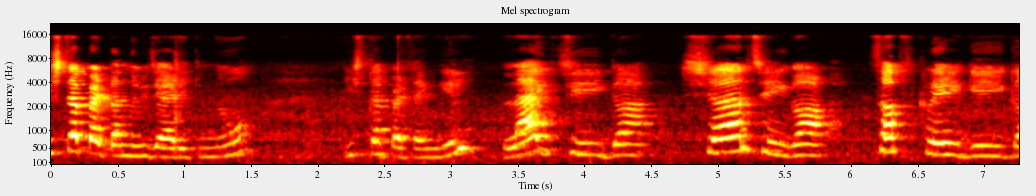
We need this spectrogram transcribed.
ഇഷ്ടപ്പെട്ടെന്ന് വിചാരിക്കുന്നു. ഇഷ്ടപ്പെട്ടെങ്കിൽ ലൈക്ക് ചെയ്യുക ഷെയർ ചെയ്യുക സബ്സ്ക്രൈബ് ചെയ്യുക.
